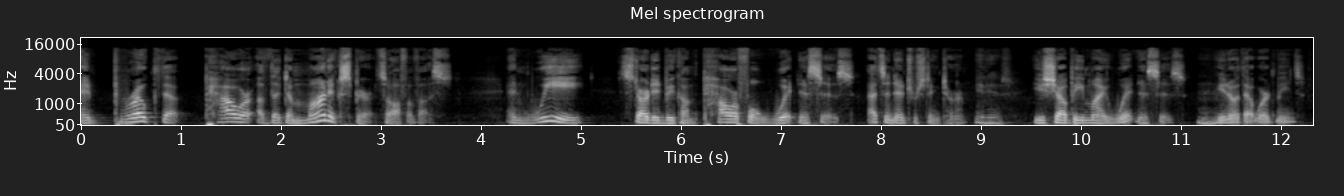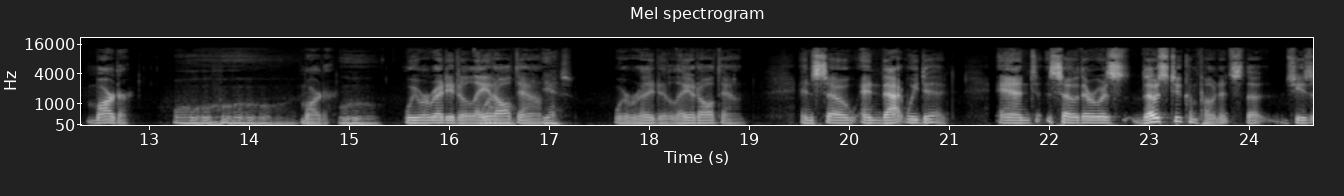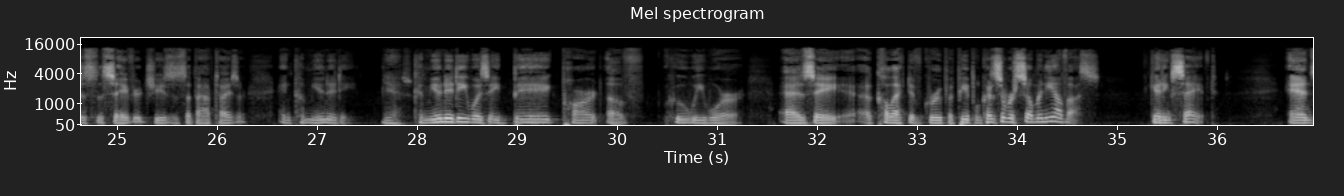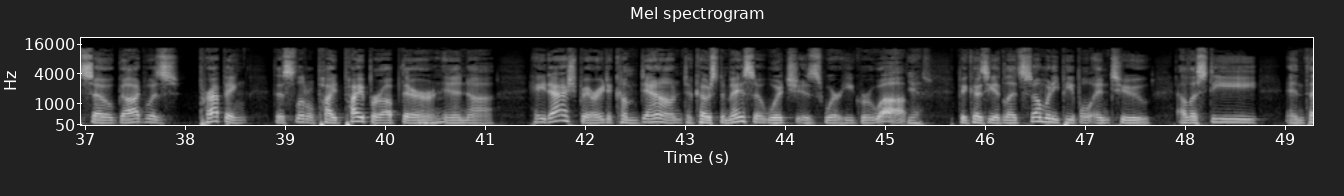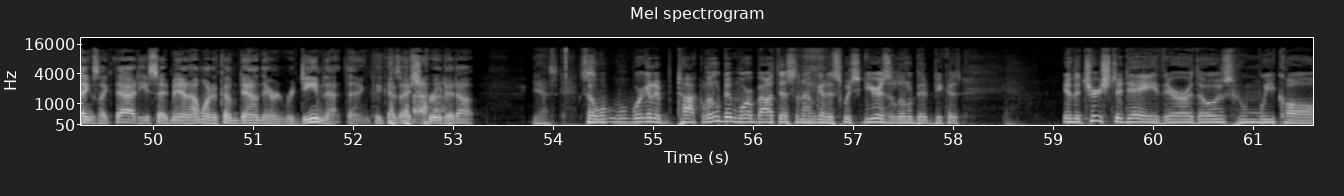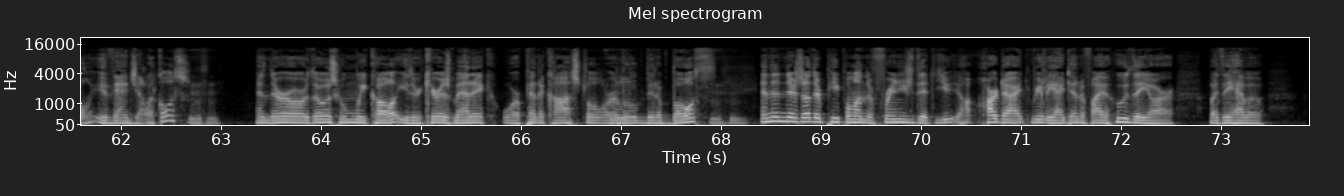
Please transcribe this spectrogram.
and broke the power of the demonic spirits off of us. And we started to become powerful witnesses. That's an interesting term. It is. You shall be my witnesses. Mm-hmm. You know what that word means? Martyr. Ooh. Martyr. Ooh. We were ready to lay wow. it all down. Yes. We were ready to lay it all down. And so, and that we did. And so there was those two components, the Jesus the Savior, Jesus the baptizer, and community. Yes. Community was a big part of who we were as a, a collective group of people because there were so many of us getting saved. And so God was prepping this little Pied Piper up there mm-hmm. in uh, Haight Ashbury to come down to Costa Mesa, which is where he grew up. Yes. Because he had led so many people into LSD and things like that, he said, "Man, I want to come down there and redeem that thing because I screwed it up." Yes. So we're going to talk a little bit more about this, and I'm going to switch gears a little bit because in the church today there are those whom we call evangelicals, mm-hmm. and there are those whom we call either charismatic or Pentecostal or mm-hmm. a little bit of both, mm-hmm. and then there's other people on the fringe that you, hard to really identify who they are, but they have a,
